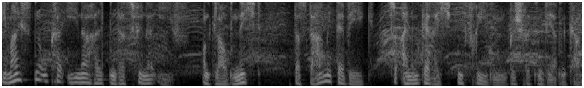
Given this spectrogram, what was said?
Die meisten Ukrainer halten das für naiv und glauben nicht, dass damit der Weg zu einem gerechten Frieden beschritten werden kann.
